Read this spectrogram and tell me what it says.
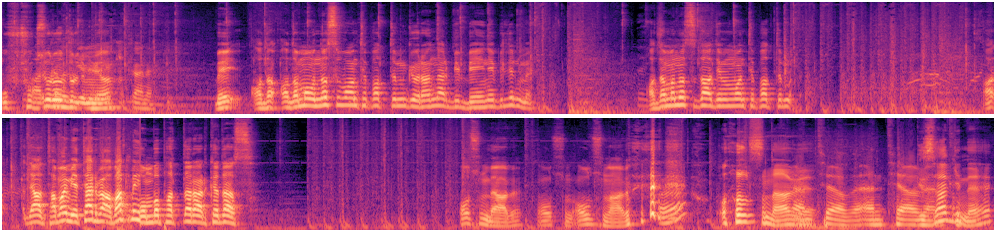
Of çok zor Arkanız öldürdüm geliyor, ya. Be adam, adama nasıl one tap attığımı görenler bir beğenebilir mi? Adama nasıl daha demin one tap attığımı... A- ya tamam yeter be abartmayın. Bomba patlar arkadaş. Olsun be abi. Olsun. Olsun abi. olsun abi. Anti abi, anti abi. Güzel anti. yine.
